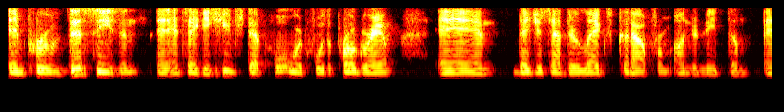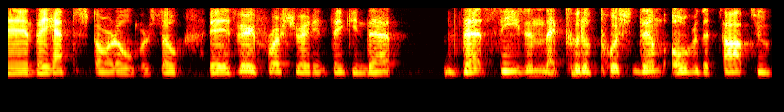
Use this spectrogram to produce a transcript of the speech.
improve this season and, and take a huge step forward for the program. And they just had their legs cut out from underneath them, and they have to start over. So it's very frustrating thinking that that season that could have pushed them over the top to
